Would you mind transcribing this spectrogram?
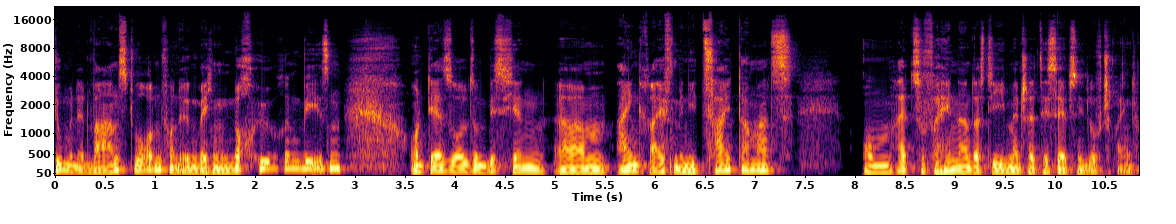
human advanced worden von irgendwelchen noch höheren Wesen und der soll so ein bisschen ähm, eingreifen in die Zeit damals, um halt zu verhindern, dass die Menschheit sich selbst in die Luft sprengt.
